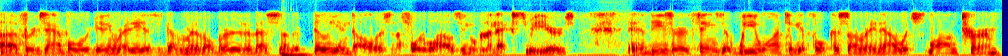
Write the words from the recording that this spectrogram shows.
Uh, for example, we're getting ready as the government of Alberta to invest another billion dollars in affordable housing over the next three years. And these are things that we want to get focused on right now, which long term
